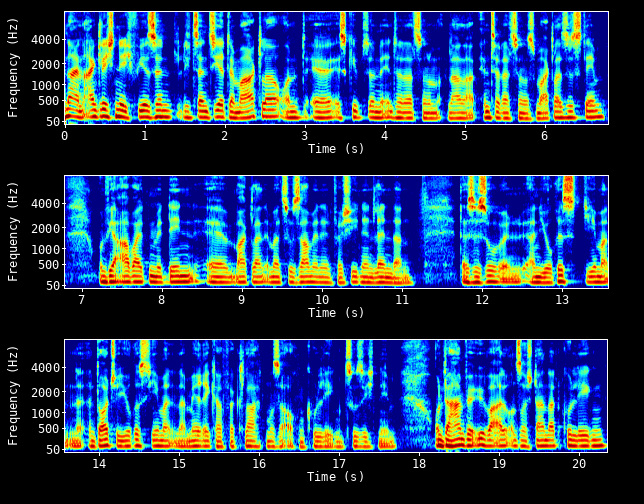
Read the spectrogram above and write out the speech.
Nein, eigentlich nicht. Wir sind lizenzierte Makler und äh, es gibt so ein international, internationales Maklersystem und wir arbeiten mit den äh, Maklern immer zusammen in den verschiedenen Ländern. Das ist so, wenn ein Jurist jemanden, ein deutscher Jurist jemanden in Amerika verklagt, muss er auch einen Kollegen zu sich nehmen. Und da haben wir überall unsere Standardkollegen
